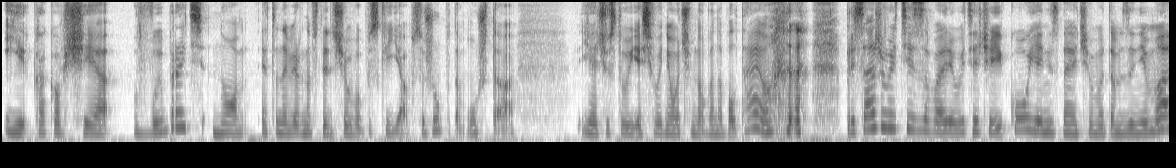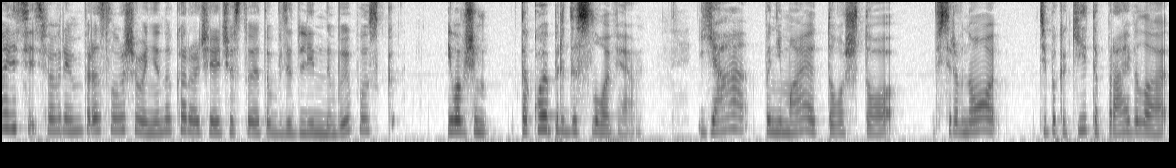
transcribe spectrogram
и как вообще выбрать, но это, наверное, в следующем выпуске я обсужу, потому что я чувствую, я сегодня очень много наболтаю. Присаживайтесь, заваривайте чайку, я не знаю, чем вы там занимаетесь во время прослушивания, но, короче, я чувствую, это будет длинный выпуск. И, в общем, такое предисловие. Я понимаю то, что все равно типа какие-то правила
